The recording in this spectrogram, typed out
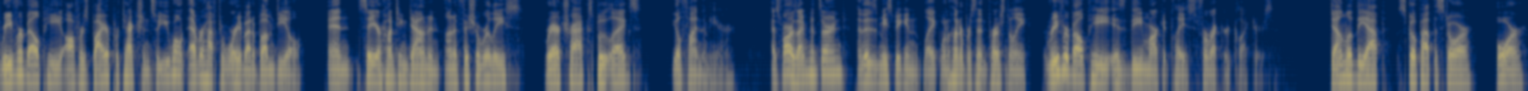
Reverb LP offers buyer protection so you won't ever have to worry about a bum deal. And say you're hunting down an unofficial release, rare tracks, bootlegs, you'll find them here. As far as I'm concerned, and this is me speaking like 100% personally, Reverb LP is the marketplace for record collectors. Download the app, scope out the store, or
